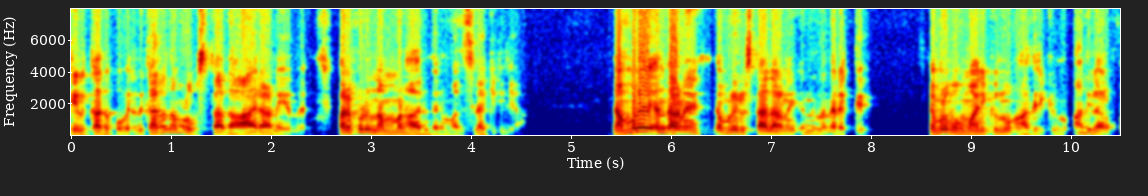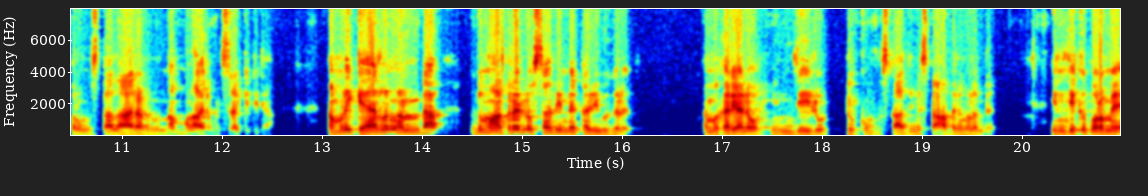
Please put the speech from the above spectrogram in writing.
കേൾക്കാതെ പോകരുത് കാരണം നമ്മൾ ഉസ്താദ് ആരാണ് എന്ന് പലപ്പോഴും നമ്മൾ ആരും തന്നെ മനസ്സിലാക്കിയിട്ടില്ല. നമ്മൾ എന്താണ്? നമ്മളൊരു ഉസ്താദാണ് എന്നുള്ള നിലയ്ക്ക് നമ്മൾ ബഹുമാനിക്കുന്നു ആദരിക്കുന്നു. അതിലപ്പുറം ഉസ്താദ് ആരാണെന്ന് നമ്മൾ ആരും മനസ്സിലാക്കിയിട്ടില്ല. നമ്മൾ ഈ കേരളം കണ്ട ഇത് മാത്രമല്ല ഉസ്താദിന്റെ കഴിവുകൾ നമുക്കറിയാലോ ഇന്ത്യയിൽ ഒട്ടുക്കും ഉസ്താദിന്റെ സ്ഥാപനങ്ങളുണ്ട്. ഇന്ത്യയ്ക്ക് പുറമെ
